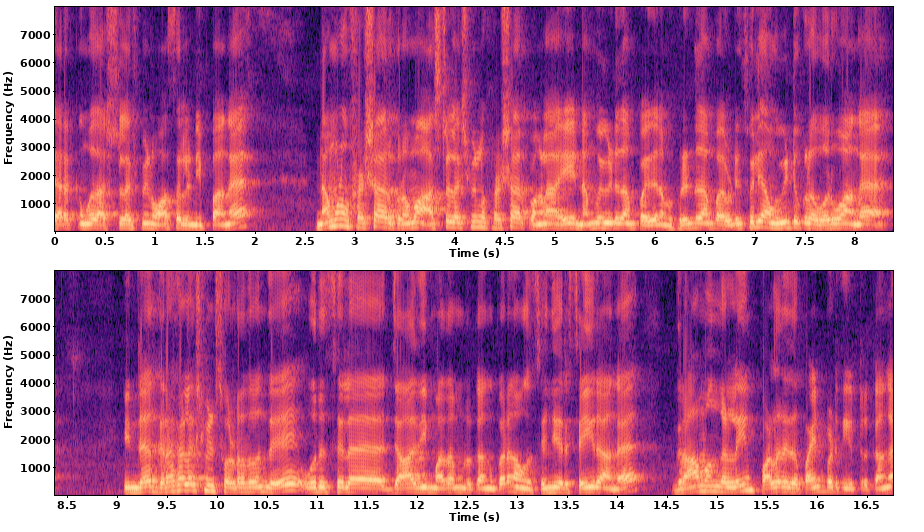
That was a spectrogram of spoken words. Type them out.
திறக்கும் போது அஷ்டலக்ஷ்மின்னு வாசலில் நிற்பாங்க நம்மளும் ஃப்ரெஷ்ஷாக இருக்கிறோமோ அஷ்டலக்ஷ்மியும் ஃப்ரெஷ்ஷாக இருப்பாங்களா? ஏய் நம்ம வீடு தான்ப்பா இது நம்ம ஃப்ரெண்டு தான்ப்பா அப்படின்னு சொல்லி அவங்க வீட்டுக்குள்ளே வருவாங்க. இந்த கிரகலட்சுமின்னு சொல்கிறது வந்து ஒரு சில ஜாதி மதம் இருக்காங்க பாருங்க அவங்க செஞ்சு செய்கிறாங்க கிராமங்கள்லையும் பலர் இதை பயன்படுத்திக்கிட்டு இருக்காங்க.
